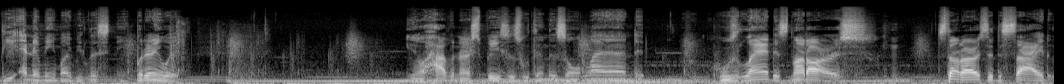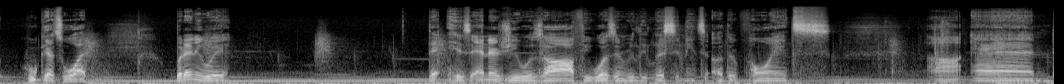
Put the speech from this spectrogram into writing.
the enemy might be listening. But anyway, you know, having our spaces within this own land, whose land is not ours. it's not ours to decide who gets what. But anyway, that his energy was off. He wasn't really listening to other points, uh, and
